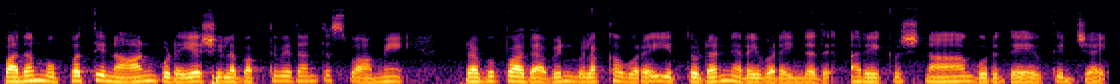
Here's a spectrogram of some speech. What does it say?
பதம் முப்பத்தி நான்குடைய ஸ்ரீல பக்திவேதாந்த சுவாமி பிரபுபாதாவின் விளக்க உரை இத்துடன் நிறைவடைந்தது. ஹரே கிருஷ்ணா குருதேவ்க்கு ஜெய்.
